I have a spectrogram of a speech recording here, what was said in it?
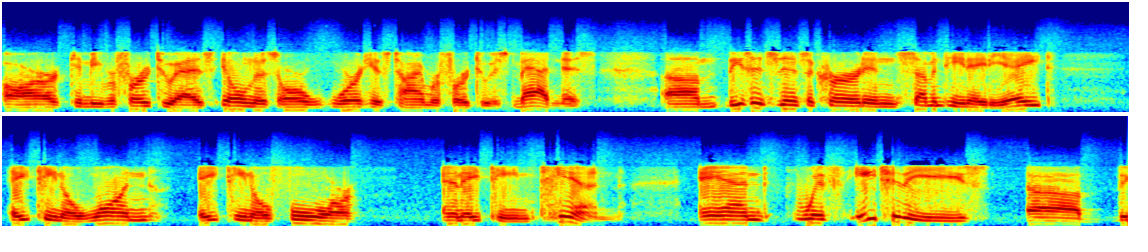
are can be referred to as illness or were at his time referred to as madness. Um, these incidents occurred in 1788, 1801, 1804, and 1810. And with each of these, uh, the,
